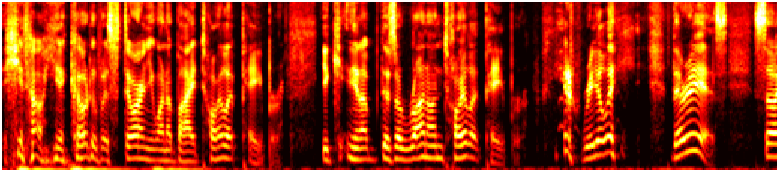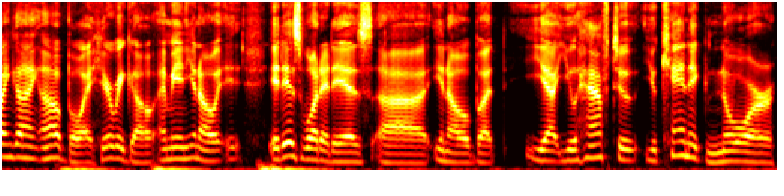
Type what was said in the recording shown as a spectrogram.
You know, you go to a store and you want to buy toilet paper. You, you know, there's a run on toilet paper. really? There is. So I'm going, oh boy, here we go. I mean, you know, it, it is what it is, uh, you know, but yeah, you have to, you can't ignore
